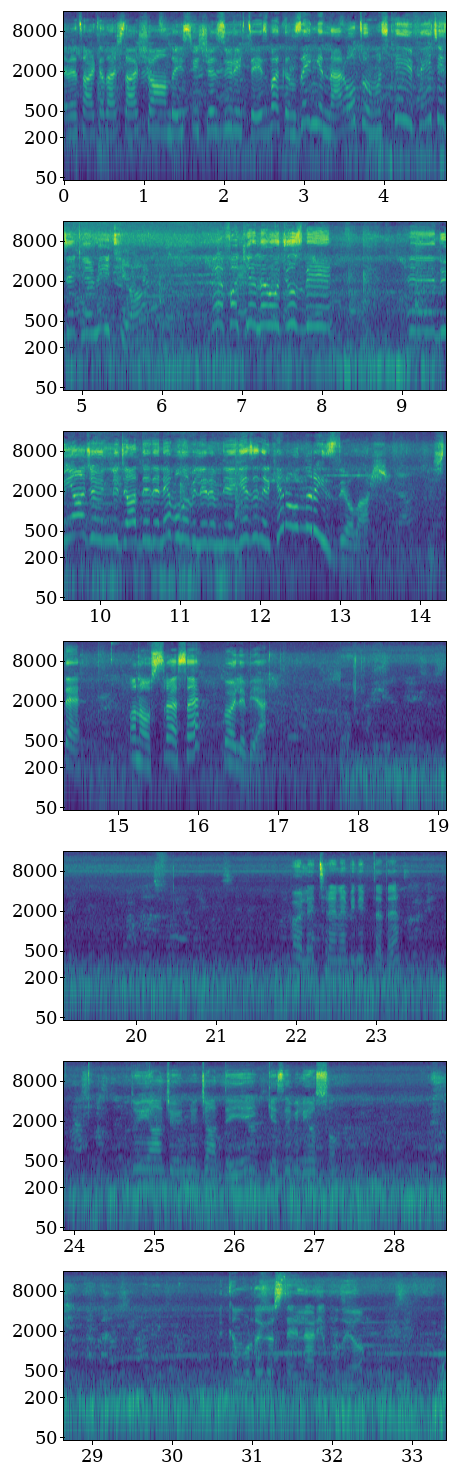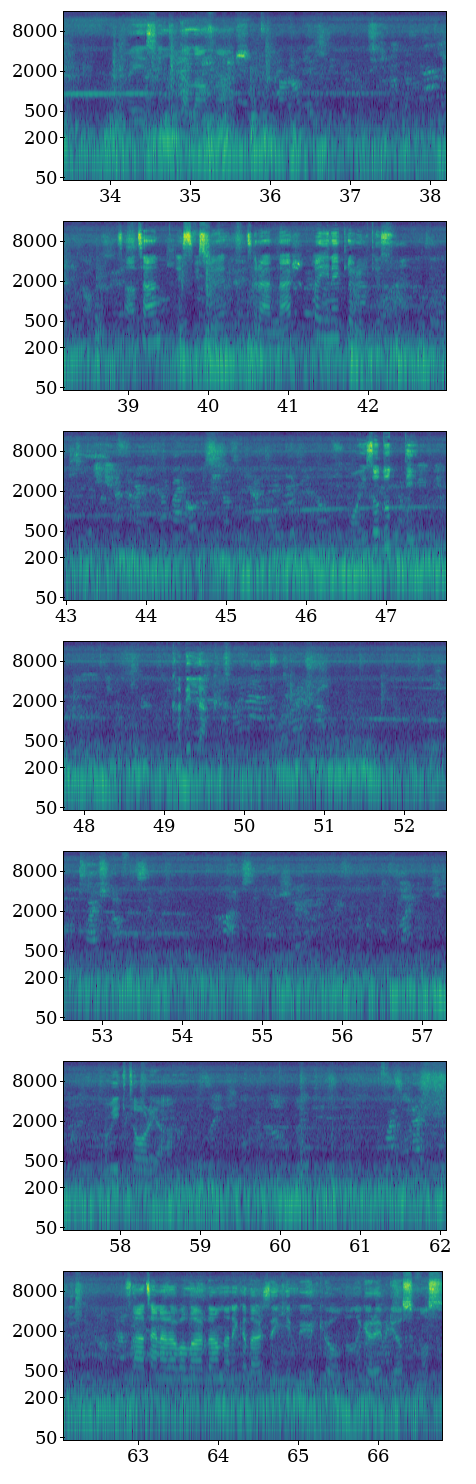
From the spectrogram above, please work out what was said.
Evet arkadaşlar şu anda İsviçre Zürih'teyiz. Bakın zenginler oturmuş keyifli içeceklerini içiyor. Ve fakirler ucuz bir e, dünyaca ünlü caddede ne bulabilirim diye gezinirken onları izliyorlar. İşte Bahnhofstrasse böyle bir yer. Öyle trene binip de de dünyaca ünlü caddeyi gezebiliyorsun. Bakın burada gösteriler yapılıyor. Ve yeşillik alanlar. Zaten İsviçre trenler ve inekler ülkesi. Moiso Dutti. Cadillac. Victoria. Zaten arabalardan da ne kadar zengin bir ülke olduğunu görebiliyorsunuz.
